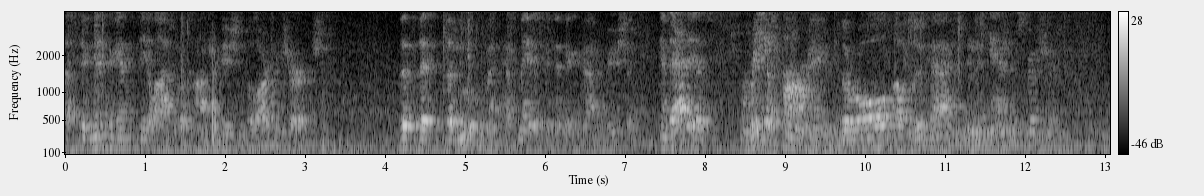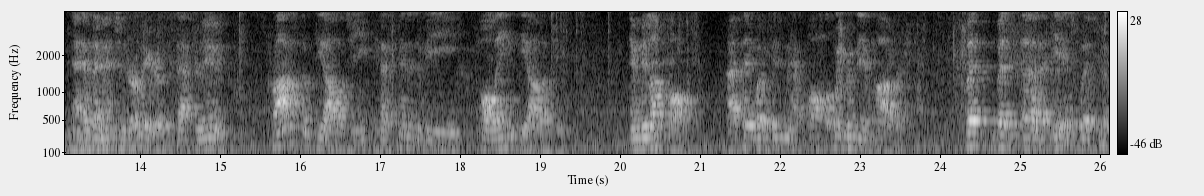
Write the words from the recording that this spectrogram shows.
a significant theological contribution to the larger church. The, the, the movement has made a significant contribution, and that is reaffirming the role of Luke Acts in the canon of Scripture. Now, as I mentioned earlier this afternoon, Protestant theology has tended to be Pauline theology, and we love Paul. I tell you what, if we didn't have Paul, we would be impoverished. But, but uh, in his wisdom,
